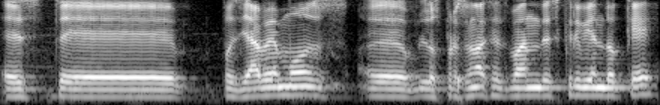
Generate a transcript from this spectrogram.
este pues ya vemos, eh, los personajes van describiendo que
